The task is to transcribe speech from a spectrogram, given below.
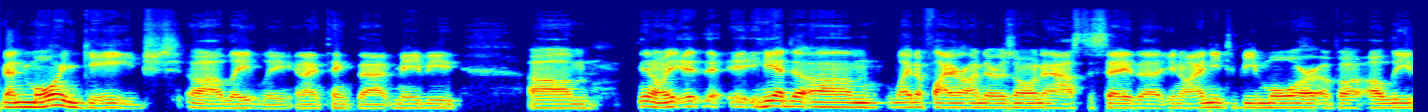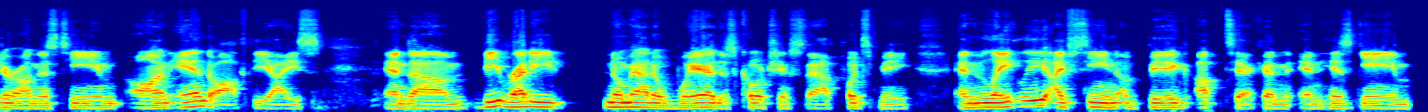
been more engaged uh, lately, and I think that maybe um, you know, it, it, he had to um, light a fire under his own ass to say that, you know, I need to be more of a, a leader on this team on and off the ice and um, be ready no matter where this coaching staff puts me. And lately, I've seen a big uptick in, in his game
